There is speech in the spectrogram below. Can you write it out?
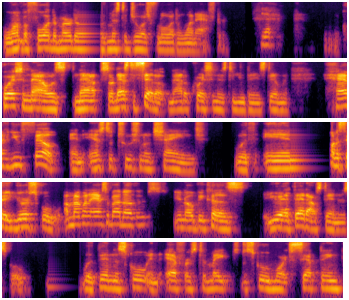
One before the murder of Mr. George Floyd, and one after. Yep. The question now is now, so that's the setup. Now the question is to you, Dean Steelman have you felt an institutional change within I want to say your school? I'm not going to ask about others, you know, because you're at that outstanding school within the school in efforts to make the school more accepting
